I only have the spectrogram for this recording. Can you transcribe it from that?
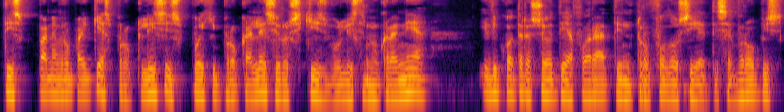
τις πανευρωπαϊκές προκλήσεις που έχει προκαλέσει η ρωσική εισβολή στην Ουκρανία, ειδικότερα σε ό,τι αφορά την τροφοδοσία της Ευρώπης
